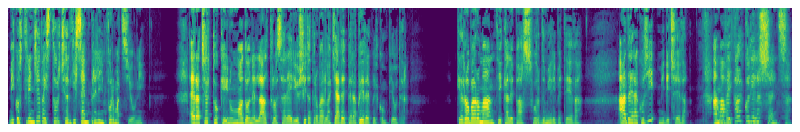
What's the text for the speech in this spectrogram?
Mi costringeva a istorcergli sempre le informazioni. Era certo che in un modo o nell'altro sarei riuscita a trovare la chiave per aprire quel computer. Che roba romantica le password, mi ripeteva. Ada era così, mi diceva. Amava i calcoli e la scienza.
